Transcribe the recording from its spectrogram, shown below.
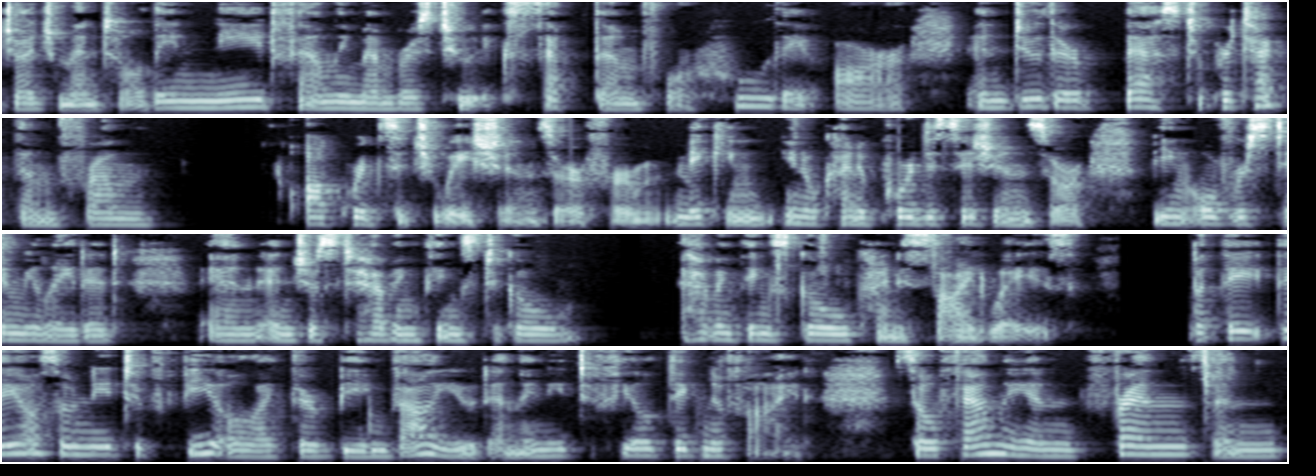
judgmental. They need family members to accept them for who they are and do their best to protect them from awkward situations or for making you know kind of poor decisions or being overstimulated and and just having things to go having things go kind of sideways but they they also need to feel like they're being valued and they need to feel dignified. So family and friends and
